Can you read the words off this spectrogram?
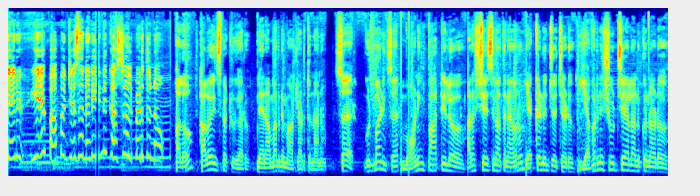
నేను ఏ పాపం చేశానని ఇన్ని కష్టాలు పెడుతున్నావు? హలో? హలో ఇన్స్పెక్టర్ గారు. నేను అమర్ని మాట్లాడుతున్నాను. Sir good morning sir. Morning పార్టీలో అరెస్ట్ చేసిన అతను ఎవరు? ఎక్కడి నుంచి వచ్చాడు? ఎవరిని షూట్ చేయాలనుకున్నాడో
